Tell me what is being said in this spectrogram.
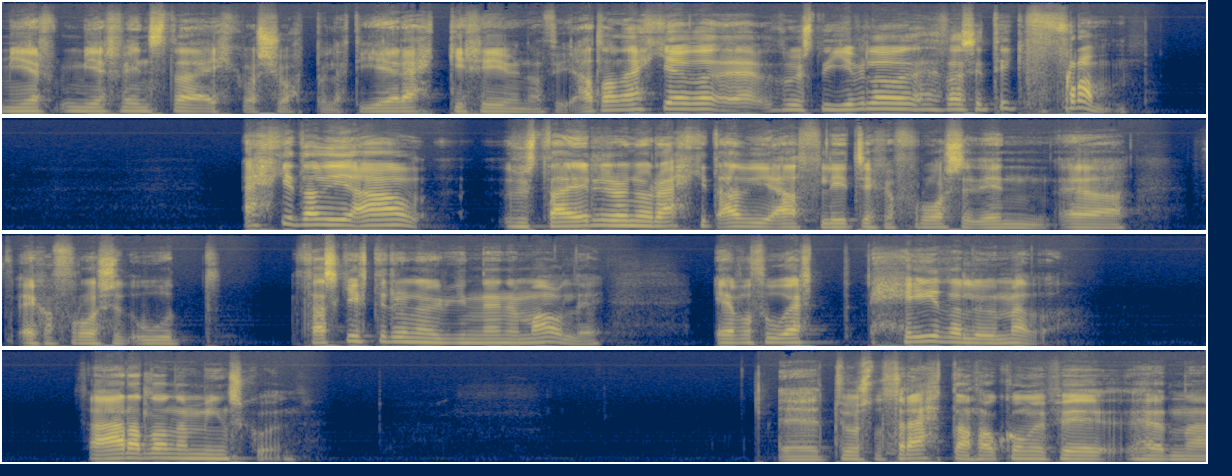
mér, mér finnst það eitthvað sjoppulegt ég er ekki hrifin af því. Allan ekki ef ef- þú veist, ég vil að það sé tekið fram. Ekkit að því að þú veist, það er í raun og veru ekkit að því að flytja eitthvað frósið inn eða eitthvað frósið út. Það skiptir raun og ekki neinu máli ef að þú ert heiðalegu með það. Það er allan að mín skoðun. Eh, 2013 þá kom upp hérna,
